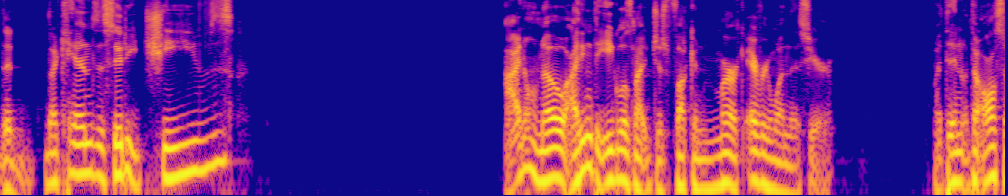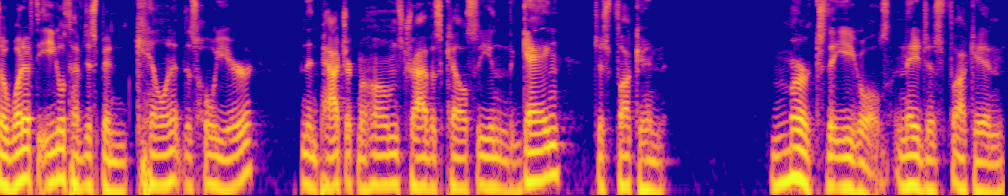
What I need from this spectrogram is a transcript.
the the Kansas City Chiefs, I don't know. I think the Eagles might just fucking murk everyone this year. But then also, what if the Eagles have just been killing it this whole year? And then Patrick Mahomes, Travis Kelce, and the gang just fucking murks the Eagles. And they just fucking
